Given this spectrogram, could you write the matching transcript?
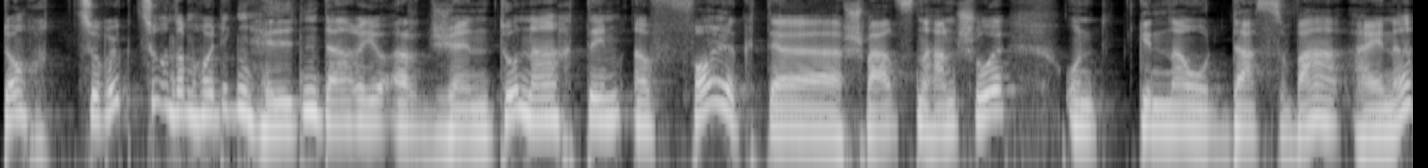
Doch zurück zu unserem heutigen Helden Dario Argento. Nach dem Erfolg der schwarzen Handschuhe und genau das war einer,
